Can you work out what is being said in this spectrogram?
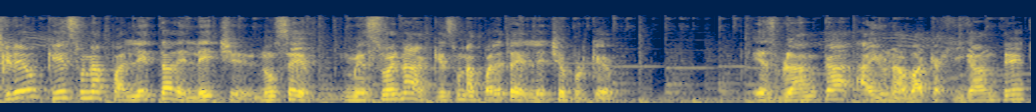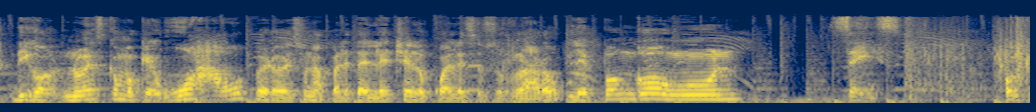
creo que es una paleta de leche. No sé, me suena a que es una paleta de leche porque es blanca, hay una vaca gigante. Digo, no es como que wow, pero es una paleta de leche, lo cual es eso raro. Le pongo un 6. Ok,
